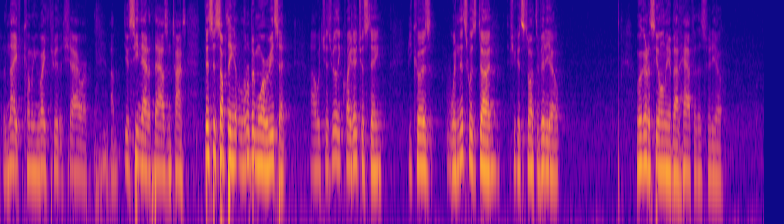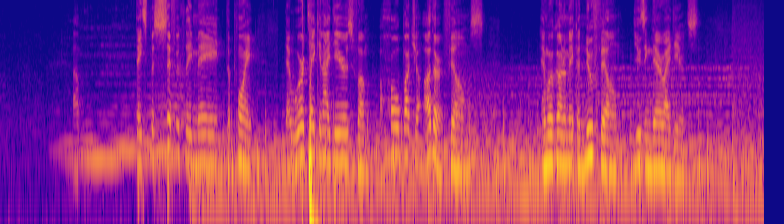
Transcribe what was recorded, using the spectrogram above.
the knife coming right through the shower. Um, you've seen that a thousand times. This is something a little bit more recent, uh, which is really quite interesting because when this was done, if you could start the video, we're going to see only about half of this video. Um, they specifically made the point that we're taking ideas from a whole bunch of other films and we're going to make a new film using their ideas.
